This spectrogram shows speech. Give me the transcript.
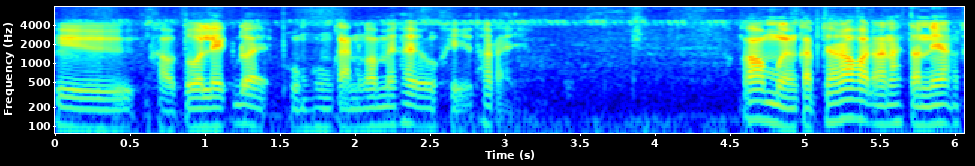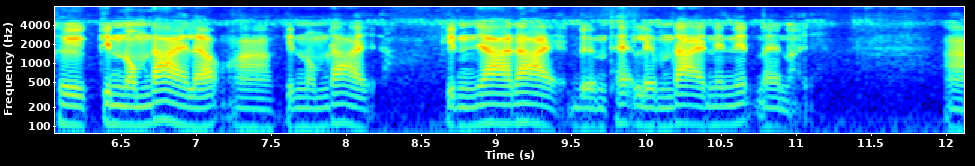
คือเขาตัวเล็กด้วยภูมิคุ้มกันก็ไม่ค่อยโอเคเท่าไหร่ ก็เหมือนกับจะรอดอนะตอนนี้คือกินนมได้แล้วอ่ากินนมได้ กินหญ้าได้ เดินแทะเล็มได้นิดๆหน่อยๆอ่า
